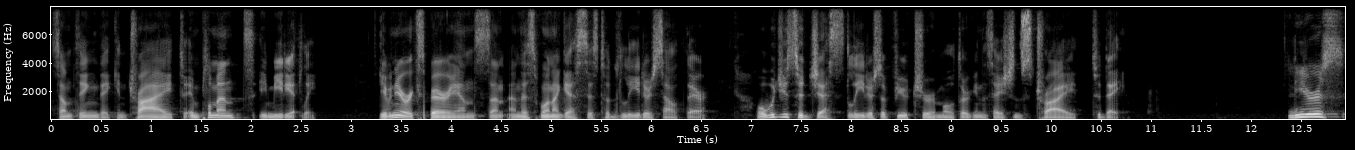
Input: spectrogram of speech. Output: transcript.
something they can try to implement immediately. Given your experience, and, and this one, I guess, is to the leaders out there, what would you suggest leaders of future remote organizations try today? Leaders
